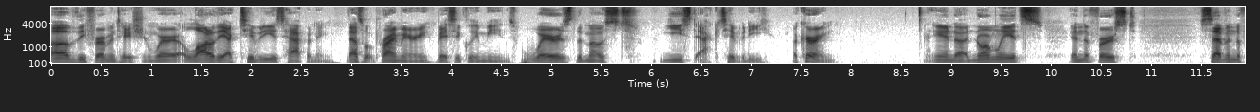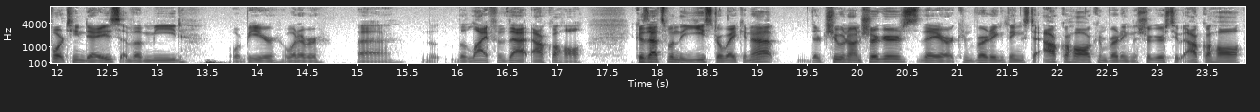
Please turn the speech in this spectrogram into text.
of the fermentation where a lot of the activity is happening. That's what primary basically means. Where is the most yeast activity occurring? And uh, normally it's in the first seven to 14 days of a mead or beer or whatever, uh, the, the life of that alcohol, because that's when the yeast are waking up they're chewing on sugars. They are converting things to alcohol, converting the sugars to alcohol,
